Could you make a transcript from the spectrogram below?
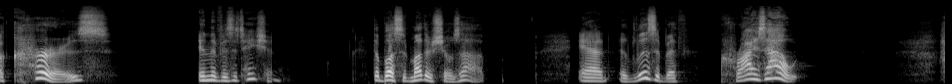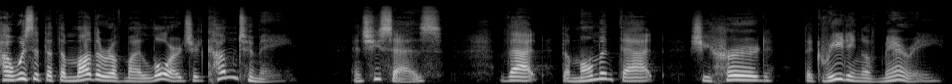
occurs in the visitation? The Blessed Mother shows up, and Elizabeth cries out, How is it that the mother of my Lord should come to me? And she says that the moment that she heard the greeting of Mary,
